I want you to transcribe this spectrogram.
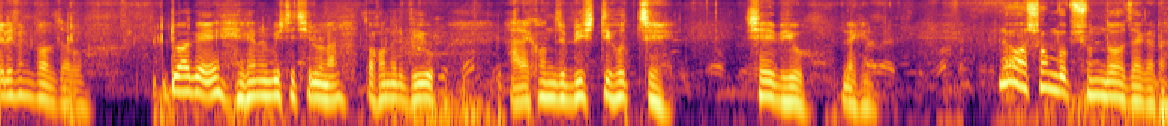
এলিফ্যান্ট ফলস যাব। একটু আগে এখানে বৃষ্টি ছিল না তখনের ভিউ আর এখন যে বৃষ্টি হচ্ছে সেই ভিউ দেখেন। মানে অসম্ভব সুন্দর জায়গাটা।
